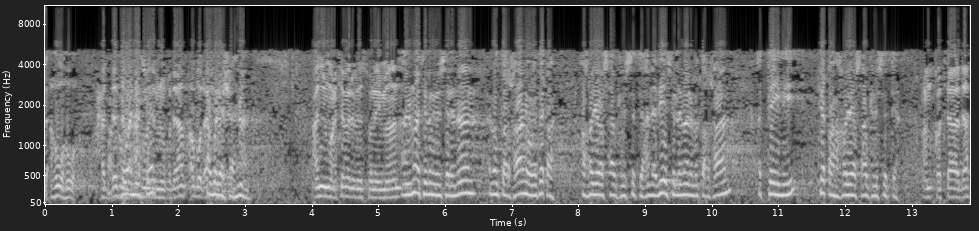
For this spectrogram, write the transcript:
لا هو هو. حدثنا أحمد بن مقدام أبو الأشعث. أبو الأشعث نعم. عن المعتمر بن سليمان. عن المعتمر بن سليمان بن طرخان وهو ثقة أخرجه أصحاب في الستة. عن أبي سليمان بن طرخان التيمي ثقة أخرجه أصحاب في الستة. عن قتادة.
